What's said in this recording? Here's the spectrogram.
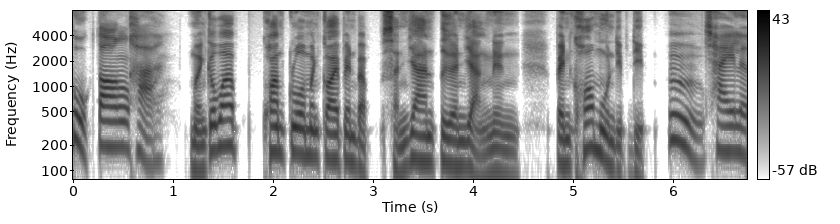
ถูกต้องค่ะ เหมือนกับว่า ความกลัวมันกลายเป็นแบบสัญญาณเตือนอย่างหนึ่ง เป็นข้อมูลดิบอืม ใช่เล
